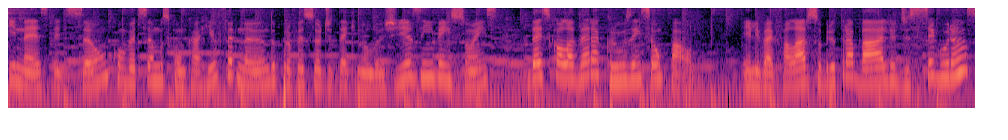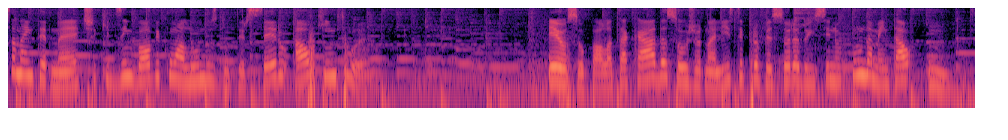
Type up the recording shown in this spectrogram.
E nesta edição, conversamos com Carril Fernando, professor de Tecnologias e Invenções da Escola Vera Cruz, em São Paulo. Ele vai falar sobre o trabalho de segurança na internet que desenvolve com alunos do terceiro ao quinto ano. Eu sou Paula Tacada, sou jornalista e professora do Ensino Fundamental 1.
